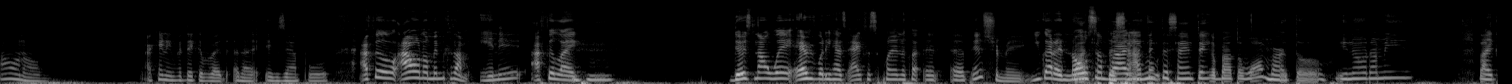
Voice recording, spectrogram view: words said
I don't know. I can't even think of a, an example. I feel I don't know maybe because I'm in it. I feel like Mhm. there's no way everybody has access to playing an uh, instrument. You got to I know the somebody. sa- I think the same thing about the Walmart though. You know what I mean? Like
